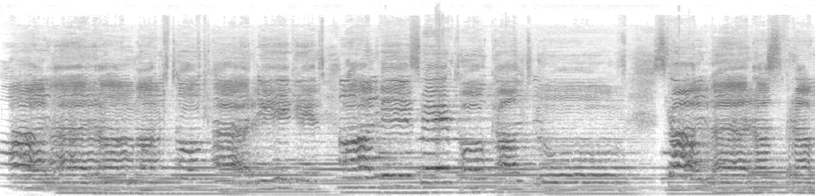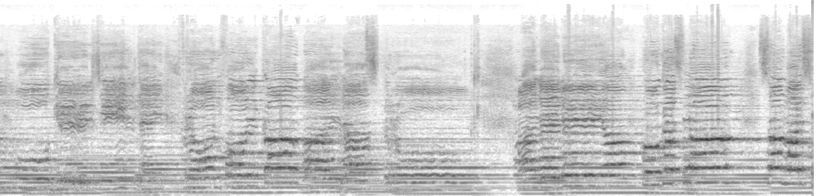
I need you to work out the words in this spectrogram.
All ära, makt och härlighet, all vishet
